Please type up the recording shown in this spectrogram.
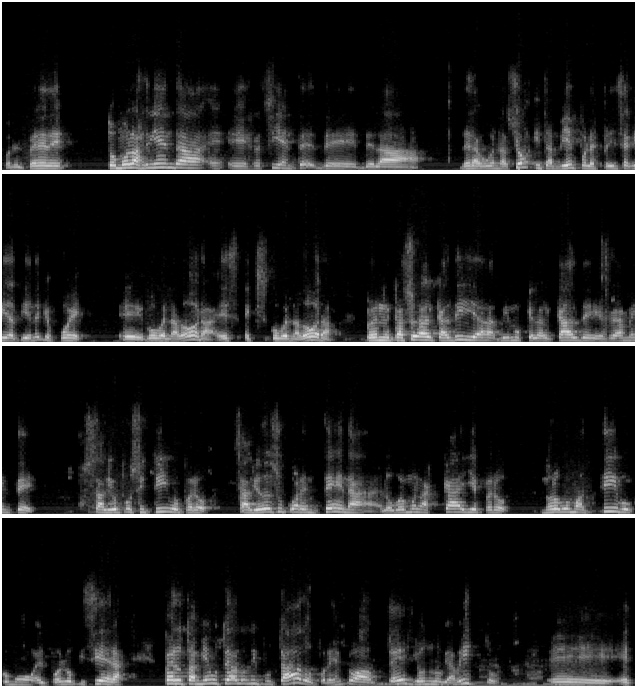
por el PRD, tomó la rienda eh, reciente de, de, la, de la gobernación y también por la experiencia que ella tiene, que fue gobernadora, es ex gobernadora. Pero en el caso de la alcaldía, vimos que el alcalde realmente salió positivo, pero salió de su cuarentena, lo vemos en las calles, pero no lo vemos activo como el pueblo quisiera. Pero también usted a los diputados, por ejemplo, a usted yo no lo había visto. Eh, el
